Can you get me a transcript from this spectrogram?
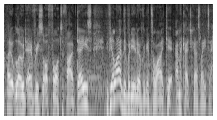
I upload every sort of four to five days. If you like the video, don't forget to like it and I'll catch you guys later.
